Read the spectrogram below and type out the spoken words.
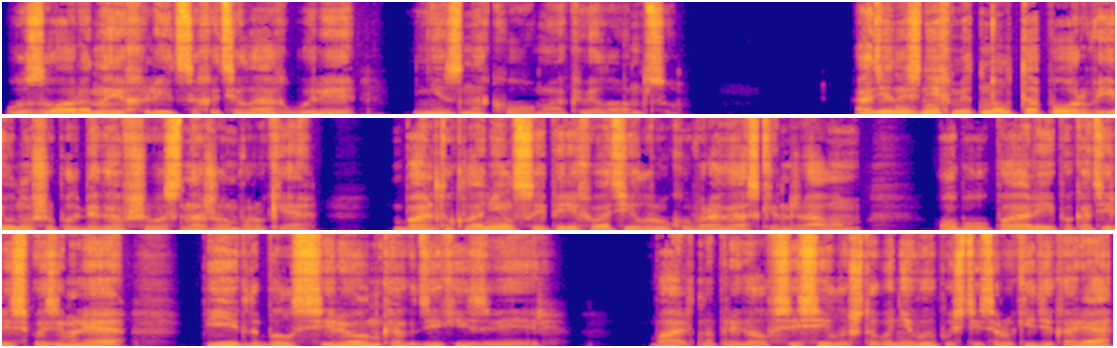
Узоры на их лицах и телах были незнакомы аквилонцу. Один из них метнул топор в юношу, подбегавшего с ножом в руке. Бальт уклонился и перехватил руку врага с кинжалом. Оба упали и покатились по земле. Пикт был силен, как дикий зверь. Бальт напрягал все силы, чтобы не выпустить руки дикаря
